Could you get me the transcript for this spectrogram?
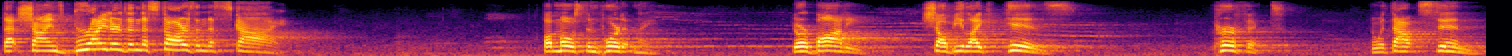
that shines brighter than the stars in the sky. But most importantly, your body shall be like His, perfect and without sin,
